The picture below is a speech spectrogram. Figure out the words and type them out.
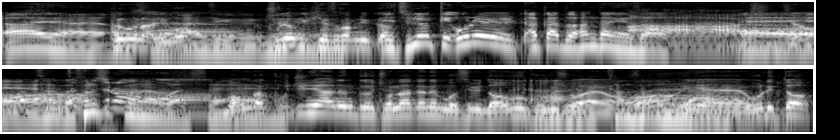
아니, 아니, 그런 건. 아니고? 줄넘기 계속 합니까? 예, 줄넘기 오늘 아까도 한강에서 아, 예, 진짜? 예, 진짜 한 30분 부지런하다. 하고 왔어요. 뭔가 꾸준히 하는 그 조나단의 모습이 너무 보기 좋아요. 감사합니다. 예, 우리 또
